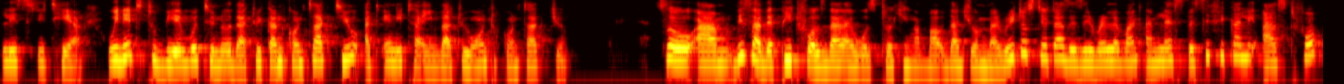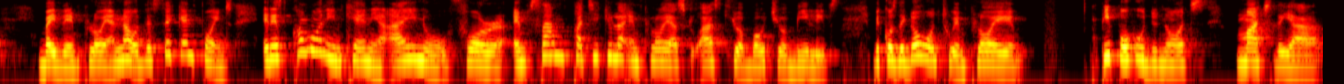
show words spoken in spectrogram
list it here. We need to be able to know that we can contact you at any time that we want to contact you. So um, these are the pitfalls that I was talking about, that your marital status is irrelevant unless specifically asked for by the employer. Now, the second point, it is common in Kenya, I know, for um, some particular employers to ask you about your beliefs because they don't want to employ people who do not match their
